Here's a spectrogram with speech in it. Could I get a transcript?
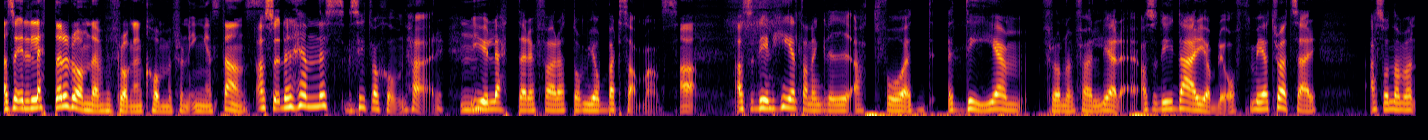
Alltså är det lättare då om den förfrågan kommer från ingenstans? Alltså den, hennes situation här Mm. är ju lättare för att de jobbar tillsammans. Ja. Alltså det är en helt annan grej att få ett, ett DM från en följare, alltså det är där jag blir off. Men jag tror att så här, alltså när man,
